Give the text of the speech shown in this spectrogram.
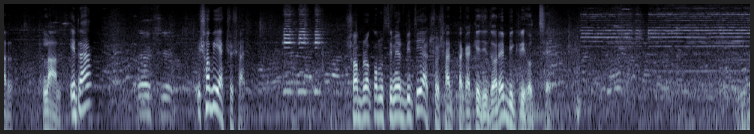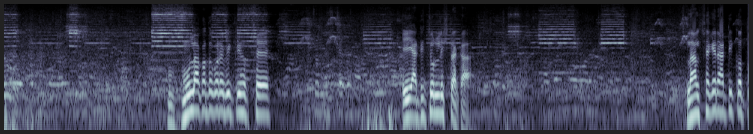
আর লাল। এটা সবই একশো ষাট। সব রকম সিমের বিচি একশো ষাট টাকা কেজি দরে বিক্রি হচ্ছে। মূলা কত করে বিক্রি হচ্ছে? এই আটি চল্লিশ টাকা। লাল শাকের আটি কত?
